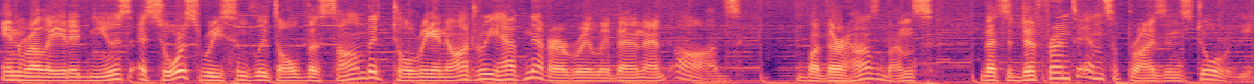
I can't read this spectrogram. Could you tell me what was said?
In related news, a source recently told The Sun that Tori and Audrey have never really been at odds. But their husbands? That's a different and surprising story.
